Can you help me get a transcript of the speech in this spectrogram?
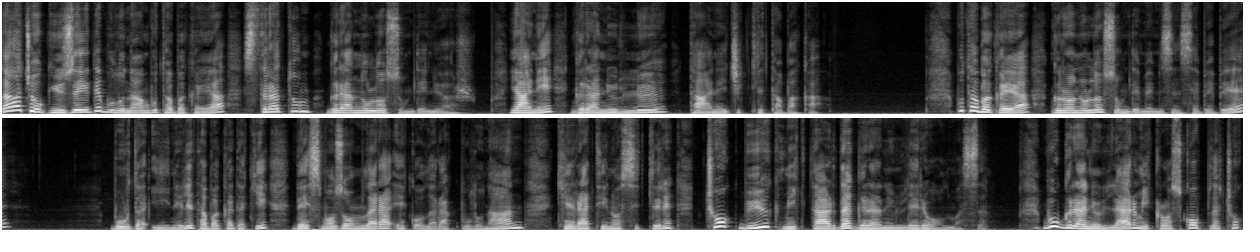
Daha çok yüzeyde bulunan bu tabakaya stratum granulosum deniyor. Yani granüllü tanecikli tabaka. Bu tabakaya granulosum dememizin sebebi burada iğneli tabakadaki desmozomlara ek olarak bulunan keratinositlerin çok büyük miktarda granülleri olması. Bu granüller mikroskopla çok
